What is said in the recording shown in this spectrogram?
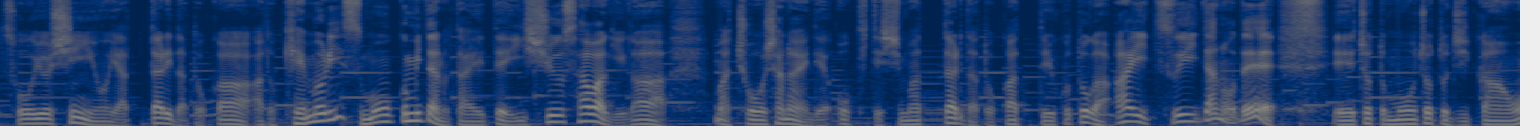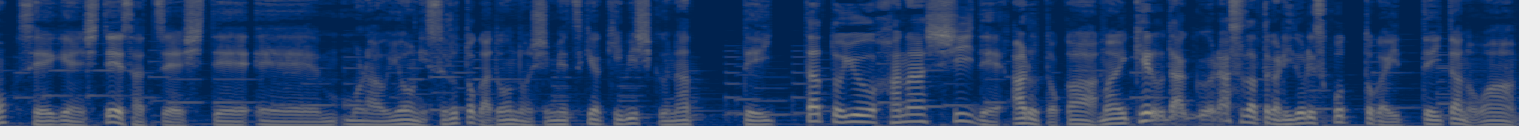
そういうシーンをやったりだとかあと煙スモークみたいなの耐えて異臭騒ぎが、まあ、庁舎内で起きてしまったりだとかっていうことが相次いだので、えー、ちょっともうちょっと時間を制限して撮影して、えー、もらうようにするとかどんどん締め付けが厳しくなってていったという話であるとかマイケル・ダグラスだったかリドリー・スコットが言っていたのは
